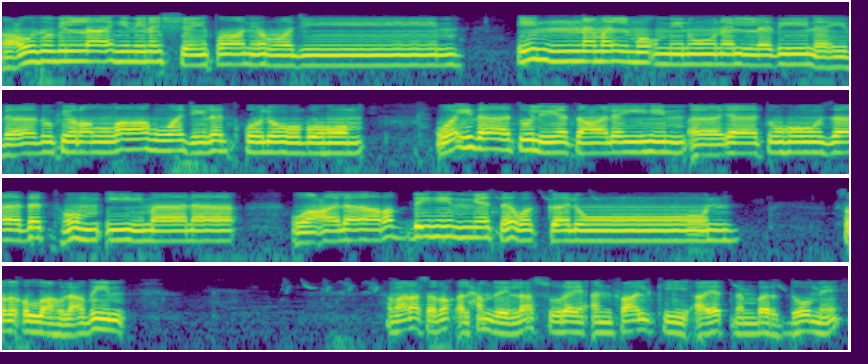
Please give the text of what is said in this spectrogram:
أعوذ بالله من الشيطان الرجيم. إنما المؤمنون الذين إذا ذكر الله وجلت قلوبهم وإذا تليت عليهم آياته زادتهم إيمانا وعلى ربهم يتوكلون. صدق الله العظيم. ہمارا سبق الحمد للہ سورہ انفال کی آیت نمبر دو میں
